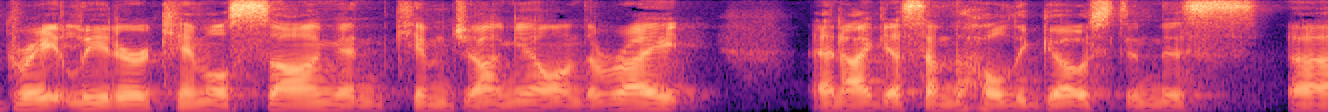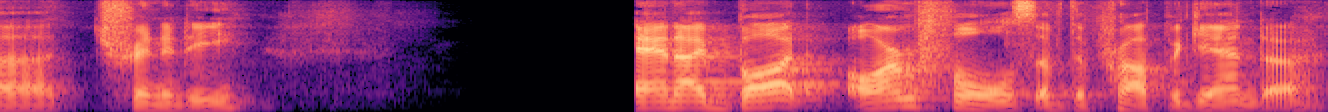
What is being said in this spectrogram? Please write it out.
great leader Kim Il sung and Kim Jong il on the right. And I guess I'm the Holy Ghost in this uh, trinity. And I bought armfuls of the propaganda.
